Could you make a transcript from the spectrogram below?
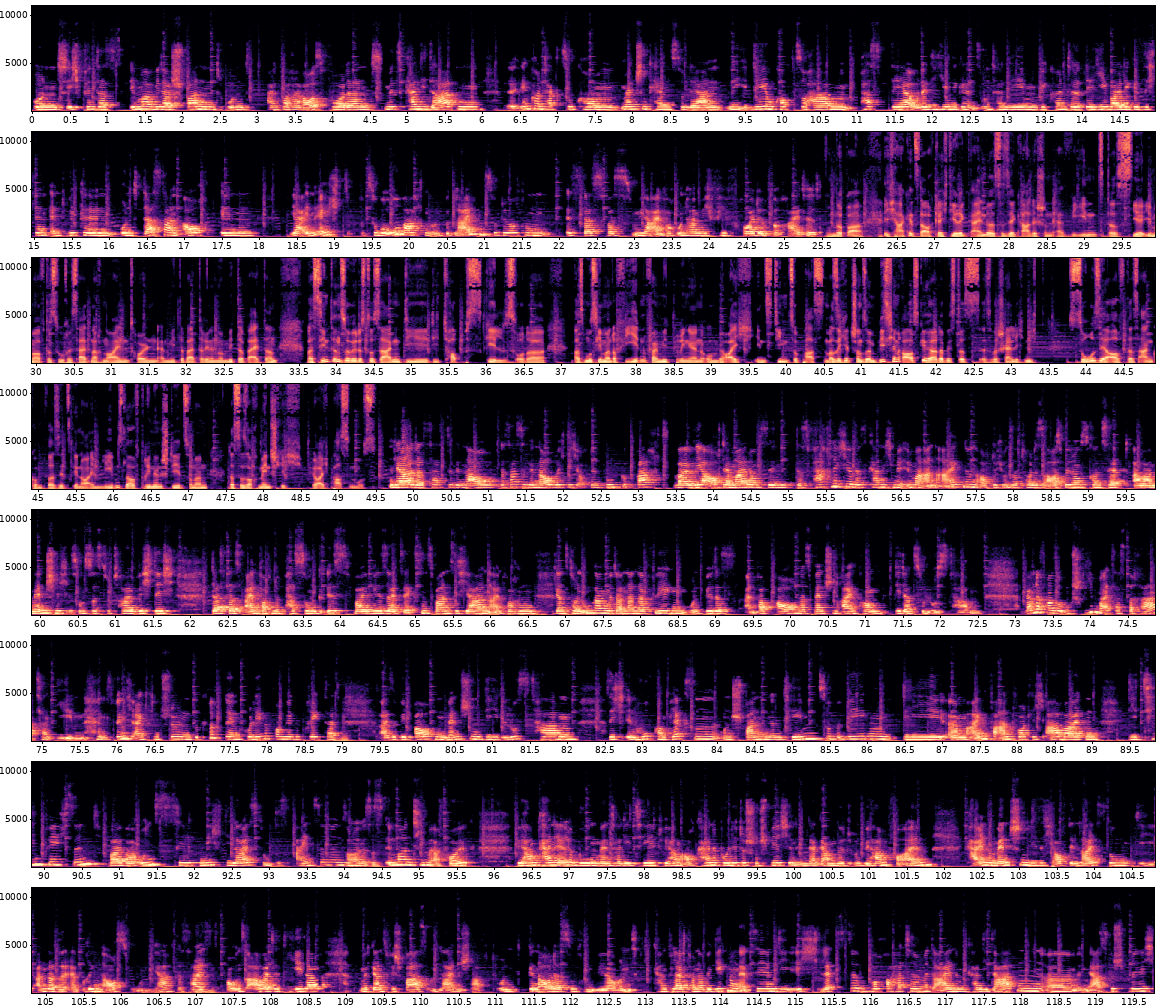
und ich finde das immer wieder spannend und einfach herausfordernd, mit Kandidaten äh, in Kontakt zu kommen, Menschen kennenzulernen, eine Idee im Kopf zu haben, passt der oder diejenige ins Unternehmen, wie könnte der jeweilige sich denn entwickeln? Und das dann auch in ja in echt zu beobachten und begleiten zu dürfen, ist das, was mir einfach unheimlich viel Freude bereitet. Wunderbar. Ich hake jetzt da auch gleich direkt ein. Du hast es ja gerade schon erwähnt, dass ihr immer auf der Suche seid nach neuen, tollen äh, Mitarbeiterinnen und Mitarbeitern. Was sind denn so, würdest du sagen, die, die Top-Skills oder was muss jemand auf jeden Fall mitbringen, um bei euch ins Team zu passen? Was ich jetzt schon so ein bisschen rausgehört habe, ist, dass es wahrscheinlich nicht so sehr auf das ankommt, was jetzt genau im Lebenslauf drinnen steht, sondern dass das auch menschlich für euch passen muss. Ja, das hast du genau, das hast du genau richtig auf den Punkt gebracht, weil wir auch der Meinung sind, das Fachliche, das kann ich mir immer aneignen, auch durch unser tolles Ausbildungskonzept, aber menschlich ist uns das total wichtig, dass das einfach eine Passung ist, weil wir seit 26 Jahren einfach einen ganz tollen Umgang miteinander pflegen und wir das einfach brauchen, dass Menschen reinkommen, die dazu Lust haben. Wir haben das mal so umschrieben als das Beratergehen. Das finde ich eigentlich einen schönen Begriff, den ein Kollege von mir geprägt hat. Mhm. Also wir brauchen Menschen, die Lust haben, sich in hochkomplexen und spannenden Themen zu bewegen, die ähm, eigenverantwortlich arbeiten, die teamfähig sind, weil bei uns zählt nicht die Leistung des Einzelnen, sondern es ist immer ein Teamerfolg. Wir haben keine Ellenbogenmentalität, wir haben auch keine politischen Spielchen in der Gambit und wir haben vor allem keine Menschen, die sich auf den Leistungen, die andere erbringen, ausruhen. Ja? Das heißt, mhm. bei uns arbeitet jeder mit ganz viel Spaß und Leidenschaft. Und genau das suchen wir. Und ich kann vielleicht von einer Begegnung erzählen, die ich letzte Woche hatte mit einem Kandidaten äh, im Erstgespräch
